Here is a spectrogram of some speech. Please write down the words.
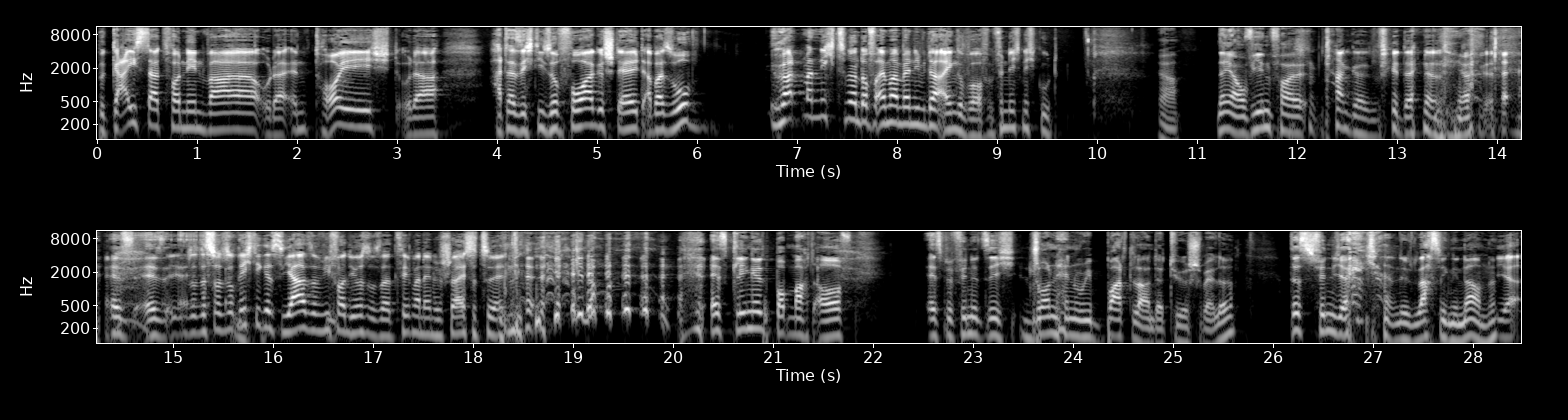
begeistert von denen war oder enttäuscht oder hat er sich die so vorgestellt, aber so hört man nichts mehr und auf einmal werden die wieder eingeworfen. Finde ich nicht gut. Ja. Naja, auf jeden Fall. Danke für deine. Ja. Für deine Es, es, so, das war so ein richtiges Ja, so wie von Justus. Erzähl mal deine Scheiße zu Ende. es klingelt, Bob macht auf. Es befindet sich John Henry Butler an der Türschwelle. Das finde ich eigentlich, du lachst wegen den Namen, ne? ja.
